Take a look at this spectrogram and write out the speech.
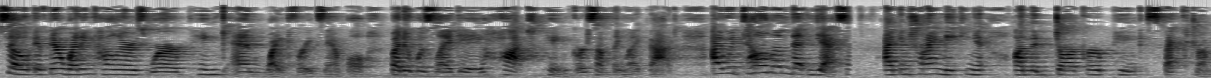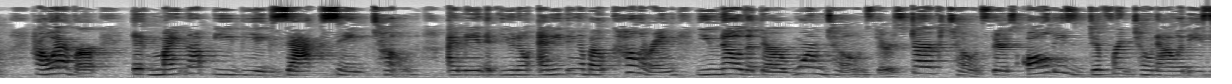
So if their wedding colors were pink and white, for example, but it was like a hot pink or something like that, I would tell them that yes, I can try making it on the darker pink spectrum. However, it might not be the exact same tone. I mean, if you know anything about coloring, you know that there are warm tones, there's dark tones, there's all these different tonalities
